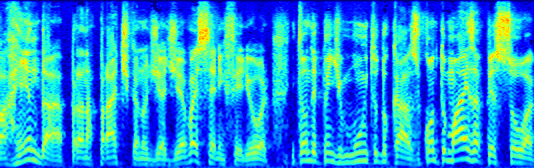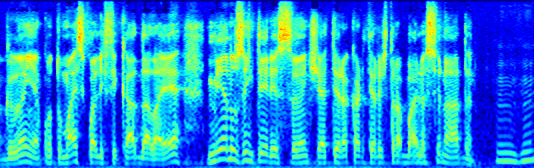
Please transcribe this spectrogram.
a renda para na prática no dia a dia vai ser inferior. Então depende muito do caso. Quanto mais a pessoa ganha, quanto mais qualificada ela é, menos interessante é ter a carteira de trabalho assinada. Uhum.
